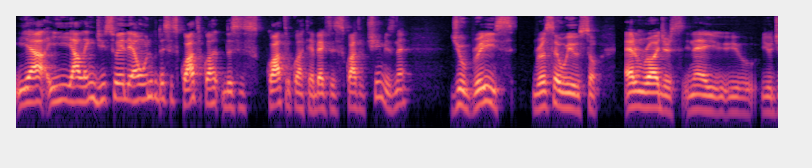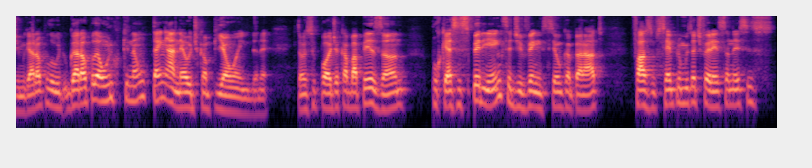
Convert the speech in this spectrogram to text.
E, a, e, além disso, ele é o único desses quatro, desses quatro quarterbacks, desses quatro times, né? Drew Brees, Russell Wilson, Aaron Rodgers né, e, e, o, e o Jimmy Garoppolo. O Garoppolo é o único que não tem anel de campeão ainda, né? Então isso pode acabar pesando, porque essa experiência de vencer um campeonato faz sempre muita diferença nesses,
